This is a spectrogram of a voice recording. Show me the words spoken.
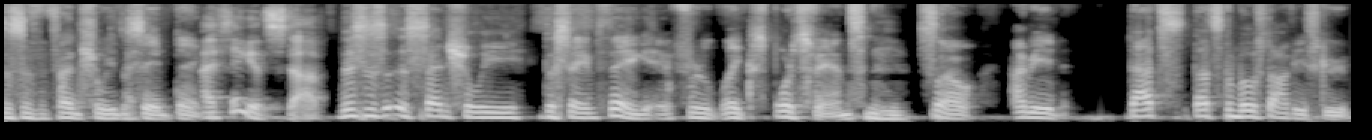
this is essentially the same thing. i think it stopped this is essentially the same thing for like sports fans. Mhm. So, I mean, that's that's the most obvious group.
